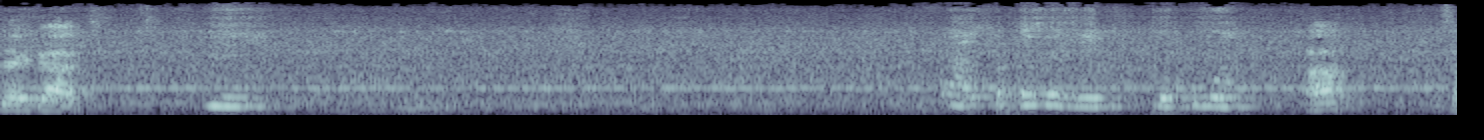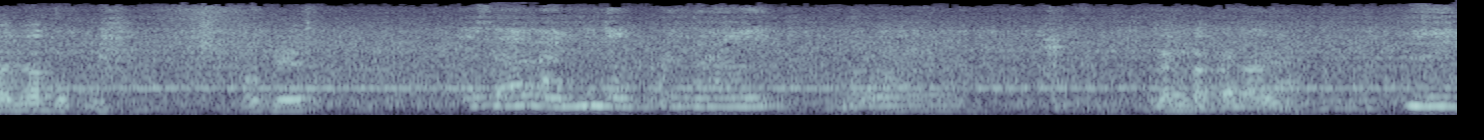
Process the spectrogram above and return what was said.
Thank God. Hmm. Ah, ça vient beaucoup. Ok. Ça va, la mine en Canaries. La mine en Canaries. Oui.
